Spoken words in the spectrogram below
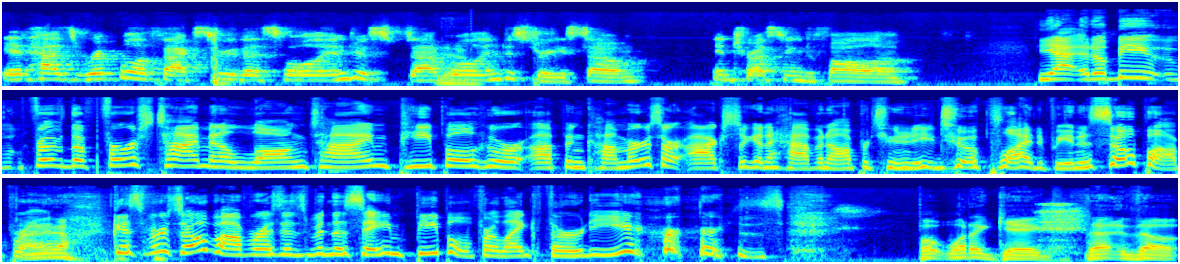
it has ripple effects through this whole industry, that whole industry. So interesting to follow. Yeah, it'll be for the first time in a long time. People who are up and comers are actually going to have an opportunity to apply to be in a soap opera. Because for soap operas, it's been the same people for like thirty years. But what a gig! The the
